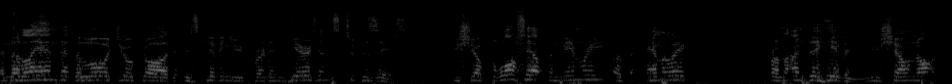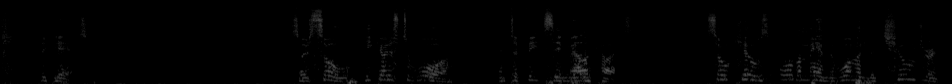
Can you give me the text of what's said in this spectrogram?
and the land that the Lord your God is giving you for an inheritance to possess, you shall blot out the memory of Amalek from under heaven. You shall not forget. So Saul, he goes to war and defeats the Amalekites. Saul kills all the men, the women, the children,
